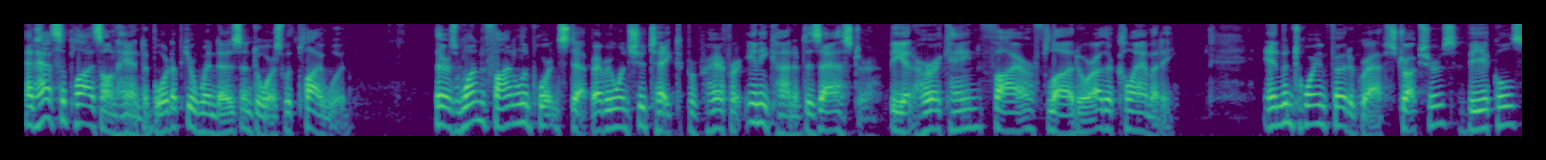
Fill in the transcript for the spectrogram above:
And have supplies on hand to board up your windows and doors with plywood. There's one final important step everyone should take to prepare for any kind of disaster, be it hurricane, fire, flood, or other calamity. Inventory and photograph structures, vehicles,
